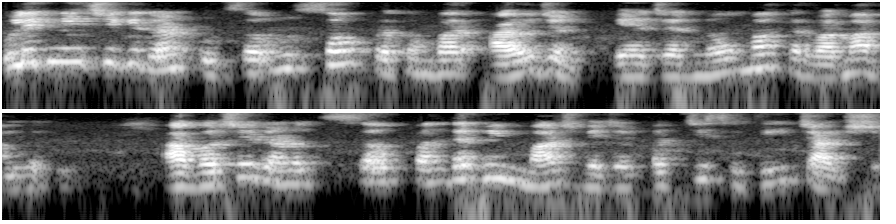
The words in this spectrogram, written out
ઉલ્લેખનીય છે કે રણ ઉત્સવનું સૌ પ્રથમવાર આયોજન બે હજાર નવમાં કરવામાં આવ્યું હતું આ વર્ષે રણોત્સવ પંદરમી માર્ચ બે હજાર પચીસ સુધી ચાલશે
